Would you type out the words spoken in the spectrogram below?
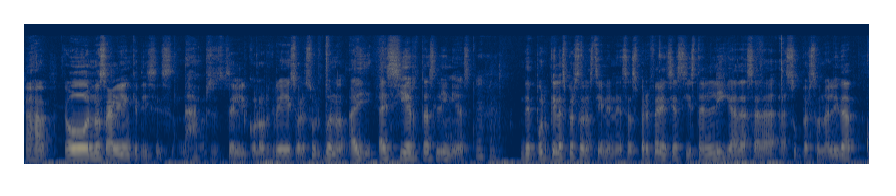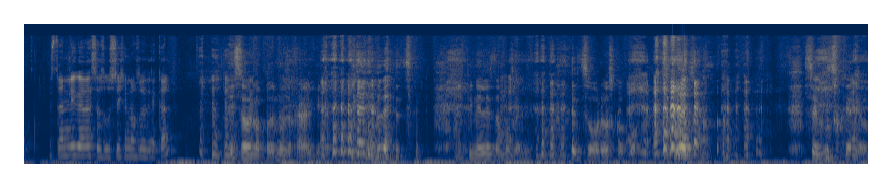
Ajá. O no sé, alguien que dices, ah, pues es el color gris o el azul. Bueno, hay, hay ciertas líneas de por qué las personas tienen esas preferencias y están ligadas a, a su personalidad. ¿Están ligadas a sus signos zodiacal? Eso lo podemos dejar al final. al final les damos el, su horóscopo. Según su género.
